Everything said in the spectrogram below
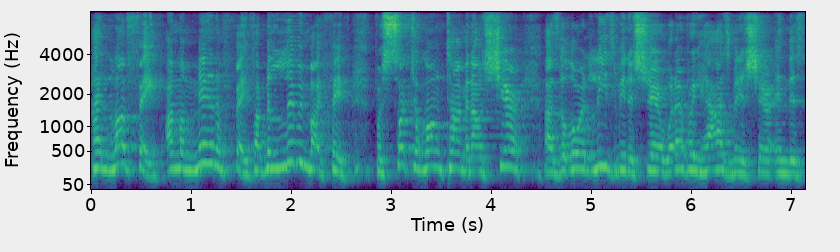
I love faith. I'm a man of faith. I've been living by faith for such a long time, and I'll share as the Lord leads me to share whatever He has me to share in this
